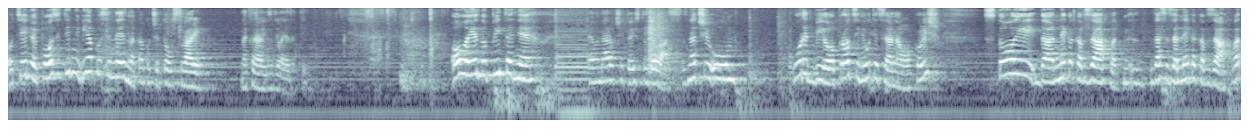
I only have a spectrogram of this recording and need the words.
ocjenjuje pozitivnim, iako se ne zna kako će to u stvari na kraju izgledati. Ovo je jedno pitanje, evo naročito isto za vas. Znači u uredbi o procjeni utjecaja na okoliš stoji da nekakav zahvat, da se za nekakav zahvat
